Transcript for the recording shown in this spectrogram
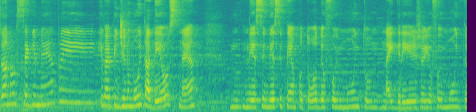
dando seguimento e, e vai pedindo muito a Deus, né? Nesse, nesse tempo todo eu fui muito na igreja, eu fui muito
